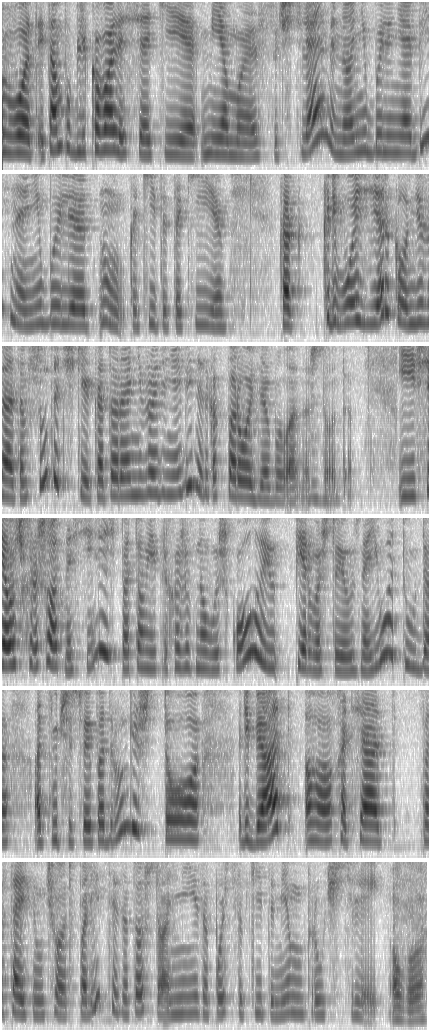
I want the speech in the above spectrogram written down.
Вот, и там публиковали всякие мемы с учителями, но они были не обидные, они были, ну, какие-то такие, как кривое зеркало, не знаю, там шуточки, которые они вроде не обидные, это как пародия была на что-то. И все очень хорошо относились. Потом я прихожу в новую школу, и первое, что я узнаю оттуда, от лучшей своей подруги, что ребят э, хотят поставить на учет в полиции за то, что они запостили какие-то мемы про учителей. Ого.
